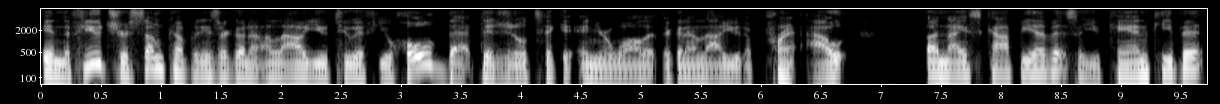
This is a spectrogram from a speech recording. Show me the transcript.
in the future some companies are going to allow you to if you hold that digital ticket in your wallet they're going to allow you to print out a nice copy of it so you can keep it.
